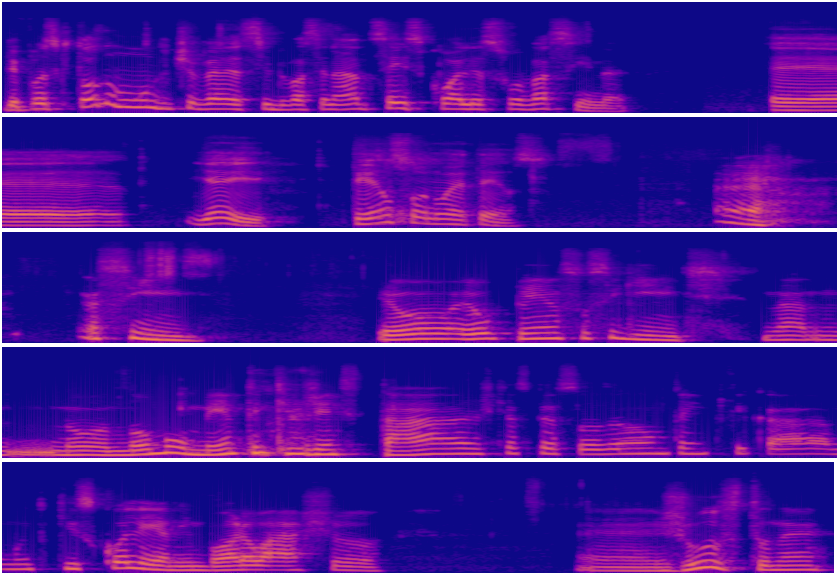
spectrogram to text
Depois que todo mundo tiver sido vacinado, você escolhe a sua vacina. É, e aí, tenso ou não é tenso? É, assim, eu, eu penso o seguinte, na, no, no momento em que a gente está, acho que as pessoas não têm que ficar muito que escolhendo, embora eu acho é, justo, né?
